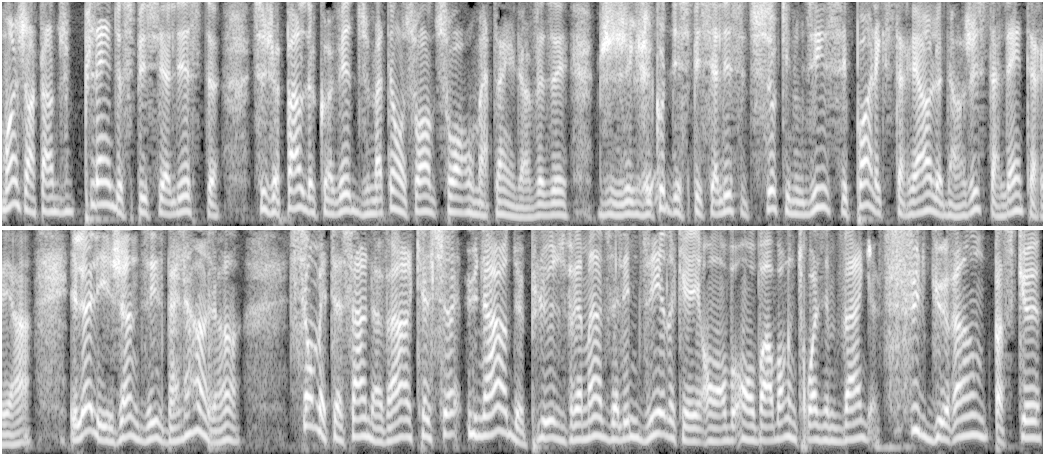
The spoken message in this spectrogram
moi, j'ai entendu plein de spécialistes. Tu sais, je parle de COVID du matin au soir, du soir au matin. Là. J'écoute des spécialistes et tout ça qui nous disent c'est pas à l'extérieur le danger, c'est à l'intérieur. Et là, les jeunes disent ben là, là, si on mettait ça à 9 heures, quelle serait une heure de plus, vraiment, vous allez me dire qu'on va- on va avoir une troisième vague fulgurante parce que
